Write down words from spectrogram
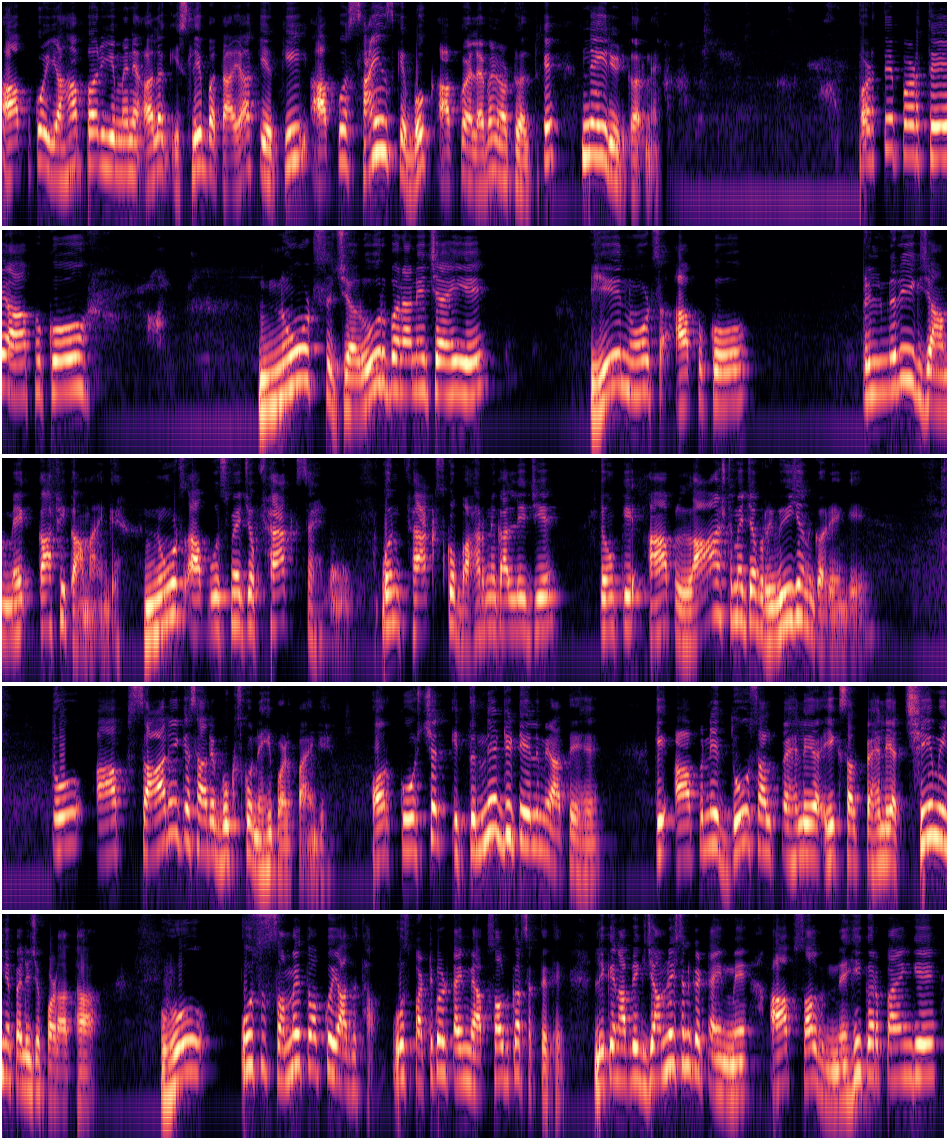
आपको यहाँ पर ये मैंने अलग इसलिए बताया क्योंकि आपको साइंस के बुक आपको एलेवन और ट्वेल्थ के नहीं रीड करने। पढ़ते पढ़ते आपको नोट्स ज़रूर बनाने चाहिए। ये नोट्स आपको प्रिलिमिनरी एग्ज़ाम में काफ़ी काम आएँगे। नोट्स आप उसमें जो फैक्ट्स हैं, उन फैक्ट्स को बाहर निकाल लीजिए, क्योंकि आप लास्ट में जब रिवीजन करेंगे तो आप सारे के सारे बुक्स को नहीं पढ़ पाएँगे। और क्वेश्चन इतने डिटेल में आते हैं कि आपने दो साल पहले या एक साल पहले या छः महीने पहले जो पढ़ा था, वो उस समय तो आपको याद था, उस पर्टिकुलर टाइम में आप सॉल्व कर सकते थे, लेकिन आप एग्जामिनेशन के टाइम में आप सॉल्व नहीं कर पाएँगे।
